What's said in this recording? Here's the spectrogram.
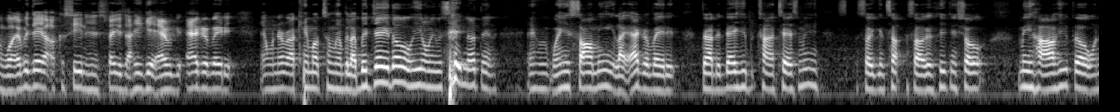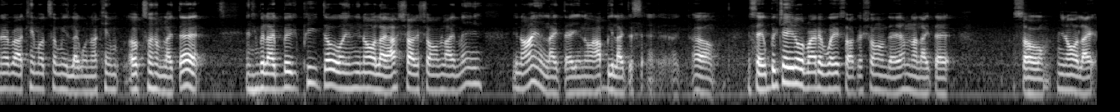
well, every day I could see in his face that he get ag- aggravated. And whenever I came up to him, I'd be like, "Big J, though he don't even say nothing." And when he saw me like aggravated throughout the day, he be trying to test me so he can so he can show me how he felt whenever I came up to me like when I came up to him like that. And he'd be like, "Big Pete, though," and you know, like I try to show him like, man, you know, I ain't like that. You know, I'll be like this. Uh, um, say Big J though right away, so I can show him that I'm not like that. So you know, like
